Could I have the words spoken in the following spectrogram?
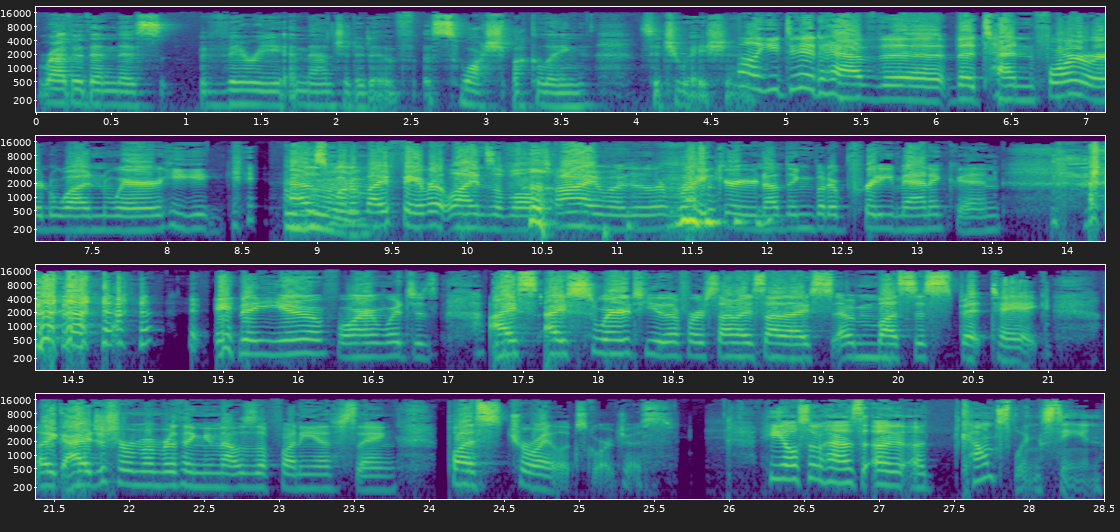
rather than this very imaginative swashbuckling situation? Well, you did have the the ten forward one where he has one of mm-hmm. my favorite lines of all time. is, Riker, you're nothing but a pretty mannequin in a uniform, which is I, I swear to you, the first time I saw that, I must have spit take. Like I just remember thinking that was the funniest thing. Plus, Troi looks gorgeous. He also has a, a counseling scene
